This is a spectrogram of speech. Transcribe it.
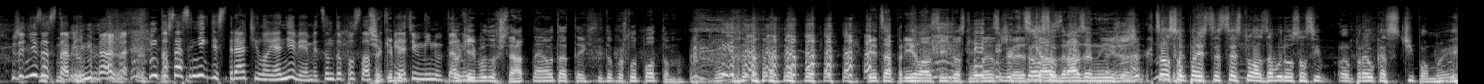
že nezastavím. A že, hm, to sa asi niekde strátilo, ja neviem, veď som to poslal Však pred 5 To minútami. keď budú štátne auta, tak si to pošlu potom. keď sa prihlásiš do Slovensku Že chcel SK som- zrazený, že Že Chcel som prejsť cez cestu, ale zabudol som si e, preukaz s čipom. hej.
